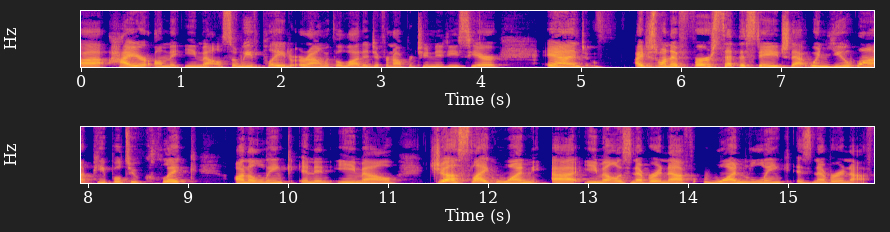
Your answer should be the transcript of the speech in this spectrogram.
uh, higher on the email. So we've played around with a lot of different opportunities here. And I just want to first set the stage that when you want people to click on a link in an email, just like one uh, email is never enough, one link is never enough.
